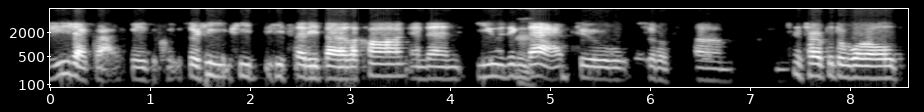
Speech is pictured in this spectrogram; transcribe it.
Zizek guy basically. So he he he studied uh, Lacan and then using mm. that to sort of um, interpret the world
